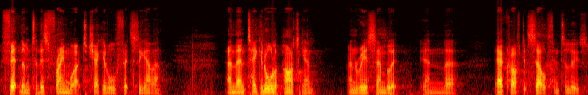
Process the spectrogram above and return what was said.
fit them to this framework to check it all fits together. and then take it all apart again and reassemble it in the aircraft itself in Toulouse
